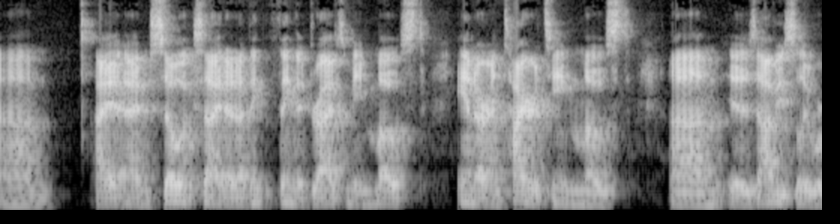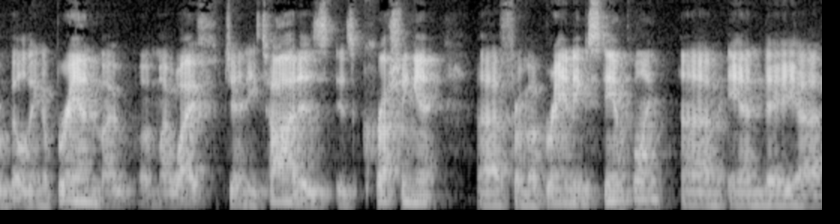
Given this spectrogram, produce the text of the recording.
Um, I, am so excited. I think the thing that drives me most and our entire team most um, is obviously we're building a brand. My uh, my wife Jenny Todd is is crushing it uh, from a branding standpoint um, and a uh,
